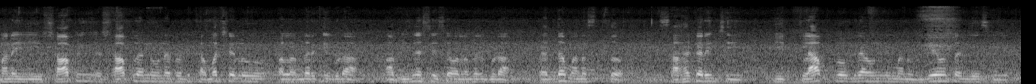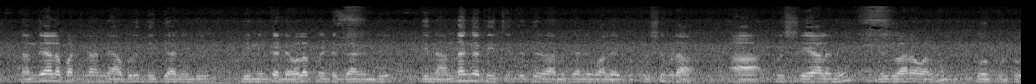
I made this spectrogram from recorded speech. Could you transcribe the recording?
మన ఈ షాపింగ్ షాపులన్నీ ఉన్నటువంటి కమర్షియల్ వాళ్ళందరికీ కూడా ఆ బిజినెస్ చేసే వాళ్ళందరికీ కూడా పెద్ద మనసుతో సహకరించి ఈ క్లాప్ ప్రోగ్రామ్ని మనం విజయవంతం చేసి నంద్యాల పట్టణాన్ని అభివృద్ధికి కానివ్వండి దీన్ని ఇంకా డెవలప్మెంట్కి కానివ్వండి దీన్ని అందంగా తీర్చిదిద్దడానికి కానీ వాళ్ళ యొక్క కృషి కూడా ఆ కృషి చేయాలని మీ ద్వారా వాళ్ళని కోరుకుంటూ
